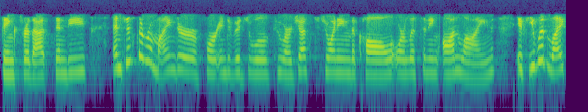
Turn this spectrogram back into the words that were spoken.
Thanks for that, Cindy. And just a reminder for individuals who are just joining the call or listening online, if you would like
